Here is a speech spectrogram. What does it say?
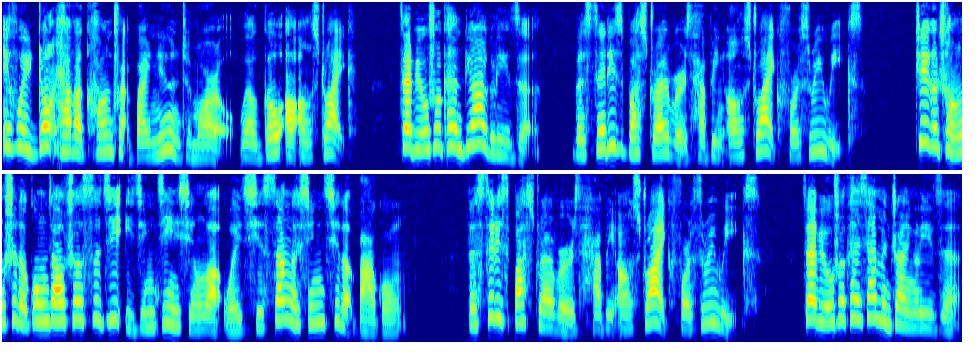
If we don't have a contract by noon tomorrow, we'll go out on strike。再比如说，看第二个例子，The city's bus drivers have been on strike for three weeks。这个城市的公交车司机已经进行了为期三个星期的罢工。The city's bus drivers have been on strike for three weeks。再比如说，看下面这样一个例子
